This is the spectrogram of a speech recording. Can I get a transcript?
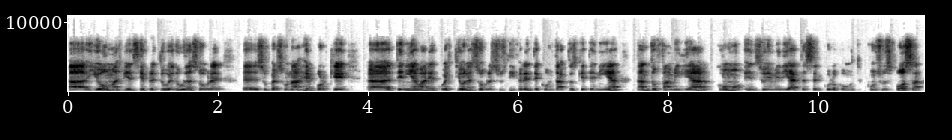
Uh, yo más bien siempre tuve dudas sobre uh, su personaje porque uh, tenía varias cuestiones sobre sus diferentes contactos que tenía, tanto familiar como en su inmediato círculo como con su esposa.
